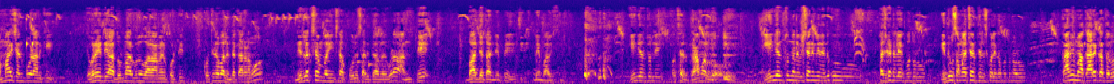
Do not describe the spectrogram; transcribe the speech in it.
అమ్మాయి చనిపోవడానికి ఎవరైతే ఆ దుర్మార్గులు వాళ్ళ ఆమెను కొట్టి కొట్టిన వాళ్ళు ఎంత కారణమో నిర్లక్ష్యం వహించిన పోలీసు అధికారులు కూడా అంతే బాధ్యత అని చెప్పి మేము భావిస్తున్నాం. ఏం జరుగుతుంది? ఒకసారి గ్రామాల్లో ఏం జరుగుతుందన్న విషయాన్ని మీరు ఎందుకు పసిగట్టలేకపోతున్నారు? ఎందుకు సమాచారం తెలుసుకోలేకపోతున్నారు? కానీ మా కార్యకర్తలు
